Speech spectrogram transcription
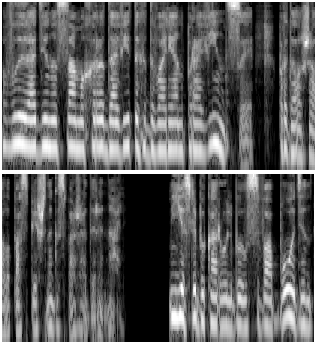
Вы один из самых родовитых дворян провинции, продолжала поспешно госпожа Дереналь. Если бы король был свободен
